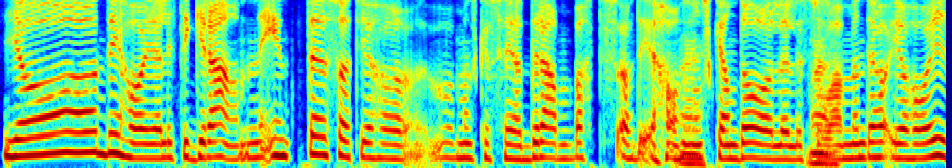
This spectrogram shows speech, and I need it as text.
Ja, det har jag lite grann. Inte så att jag har vad man ska säga, drabbats av det, av Nej. någon skandal eller så. Nej. Men det, jag har ju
